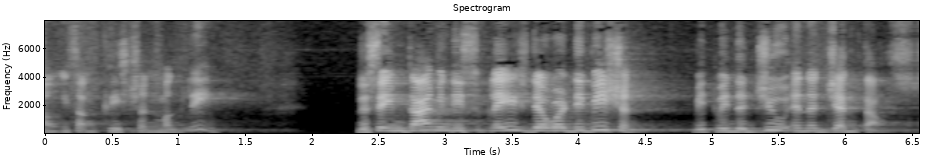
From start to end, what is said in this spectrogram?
ang isang Christian mag-live. The same time in this place, there were division between the Jew and the Gentiles.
